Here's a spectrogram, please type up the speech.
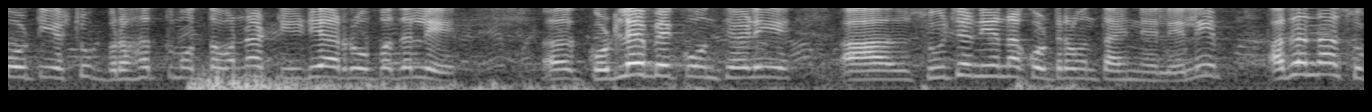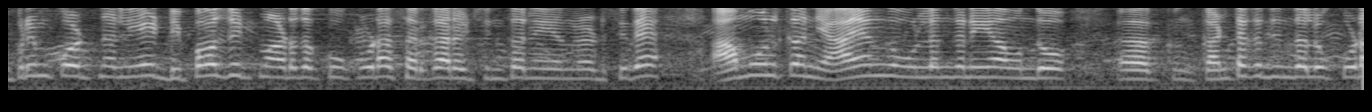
ಕೋಟಿಯಷ್ಟು ಬೃಹತ್ ಮೊತ್ತವನ್ನ ಟಿ ಡಿ ಆರ್ ರೂಪದಲ್ಲಿ ಕೊಡಲೇಬೇಕು ಅಂತ ಹೇಳಿ ಸೂಚನೆಯನ್ನ ಕೊಟ್ಟಿರುವಂತಹ ಹಿನ್ನೆಲೆಯಲ್ಲಿ. ಅದನ್ನ ಸುಪ್ರೀಂ ಕೋರ್ಟ್ನಲ್ಲಿಯೇ ಡಿಪಾಸಿಟ್ ಮಾಡೋದಕ್ಕೂ ಕೂಡ ಸರ್ಕಾರ ಚಿಂತನೆಯನ್ನು ನಡೆಸಿದೆ. ಆ ಮೂಲಕ ನ್ಯಾಯಾಂಗ ಉಲ್ಲಂಘನೆಯ ಒಂದು ಕಂಟಕದಿಂದಲೂ ಕೂಡ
